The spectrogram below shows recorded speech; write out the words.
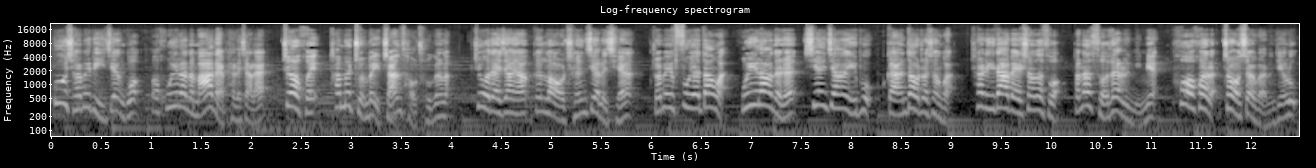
不巧被李建国和胡一浪的马仔拍了下来，这回他们准备斩草除根了。就在江阳跟老陈借了钱，准备赴约当晚，胡一浪的人先江阳一步赶到照相馆，趁李大北上厕所，把他锁在了里面，破坏了照相馆的电路。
